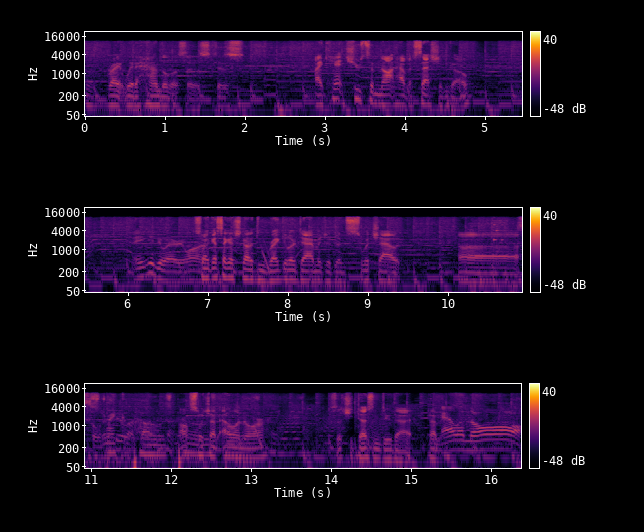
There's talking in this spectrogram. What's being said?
The right way to handle this is because I can't choose to not have a session go. And you can do whatever you want. So I guess I just got to do regular damage and then switch out. Uh, I'll switch out Eleanor, so she doesn't do that. that Eleanor.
